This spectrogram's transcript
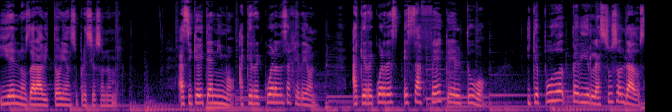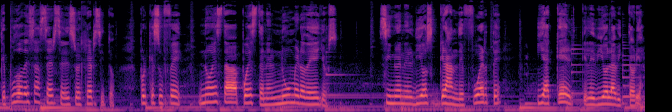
y Él nos dará victoria en su precioso nombre. Así que hoy te animo a que recuerdes a Gedeón, a que recuerdes esa fe que él tuvo y que pudo pedirle a sus soldados, que pudo deshacerse de su ejército, porque su fe no estaba puesta en el número de ellos, sino en el Dios grande, fuerte y aquel que le dio la victoria.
